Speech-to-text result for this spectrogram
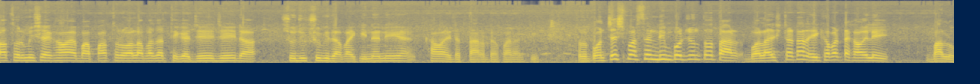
পাথর মিশিয়ে খাওয়ায় বা পাথরওয়ালা বাজার থেকে যে যেটা সুযোগ সুবিধা পায় কিনে নিয়ে খাওয়ায় এটা তার ব্যাপার আর কি। তবে পঞ্চাশ পার্সেন্ট ডিম পর্যন্ত তার ব্রয়লার স্টার্টার এই খাবারটা খাওয়াইলেই ভালো।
